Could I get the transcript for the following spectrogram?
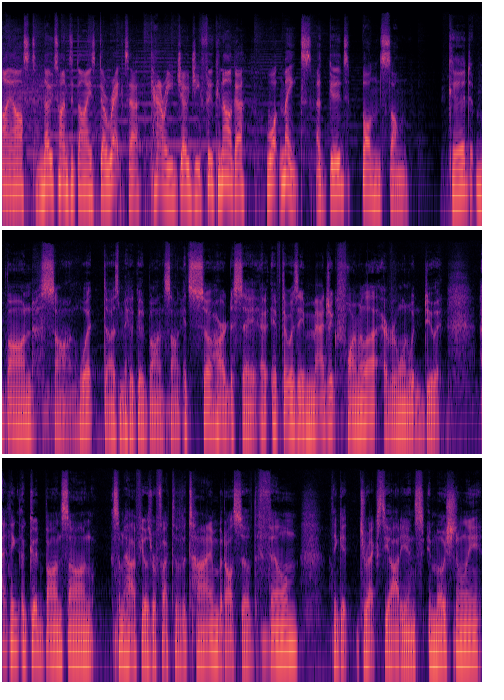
I asked No Time to Die's director, Cary Joji Fukunaga, what makes a good Bond song good Bond song. What does make a good Bond song? It's so hard to say. Uh, if there was a magic formula, everyone would do it. I think a good Bond song somehow feels reflective of the time, but also of the film. I think it directs the audience emotionally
